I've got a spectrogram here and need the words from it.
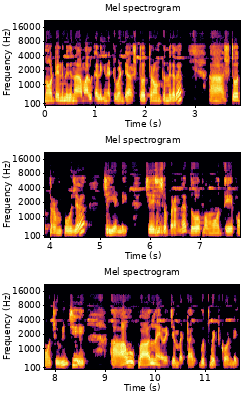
నూట ఎనిమిది నామాలు కలిగినటువంటి అష్టోత్తరం ఉంటుంది కదా ఆ అష్టోత్తరం పూజ చేయండి. చేసి శుభ్రంగా ధూపము దీపము చూపించి ఆవు పాలు నైవేద్యం పెట్టాలి. గుర్తుపెట్టుకోండి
